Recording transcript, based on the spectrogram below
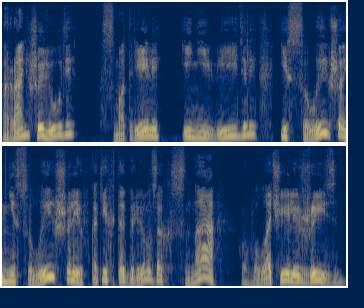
Раньше люди смотрели и не видели, и, слыша, не слышали, в каких-то грезах сна влачили жизнь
